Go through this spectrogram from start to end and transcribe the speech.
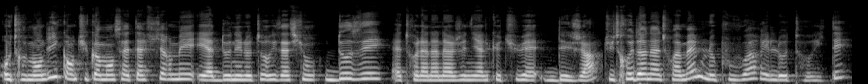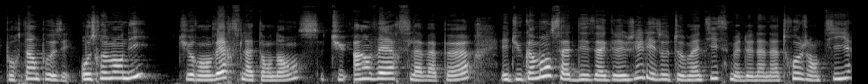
Autrement dit, quand tu commences à t'affirmer et à te donner l'autorisation d'oser être la nana géniale que tu es déjà, tu te redonnes à toi-même le pouvoir et l'autorité pour t'imposer. Autrement dit, tu renverses la tendance, tu inverses la vapeur et tu commences à désagréger les automatismes de nana trop gentille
